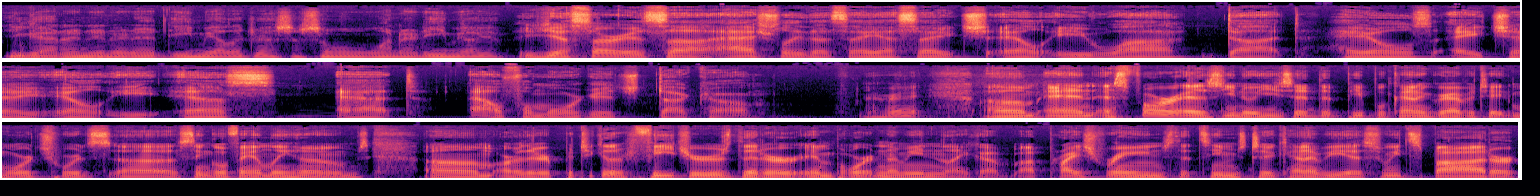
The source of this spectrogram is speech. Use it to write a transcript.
You got an internet email address if someone wanted to email you? Yes, sir. It's uh, Ashley, that's A S H L E Y dot Hales, H A L E S, at alphamortgage.com. All right. Um, and as far as you know, you said that people kind of gravitate more towards uh, single-family homes. Um, are there particular features that are important? I mean, like a, a, price range that seems to kind of be a sweet spot, or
